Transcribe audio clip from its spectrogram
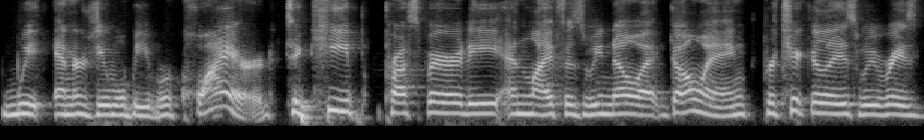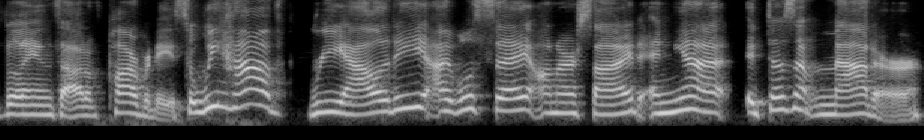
we energy will be required to keep prosperity and life as we know it going, particularly as we raise billions out of poverty. So we have reality, I will say, on our side. And yet it doesn't matter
